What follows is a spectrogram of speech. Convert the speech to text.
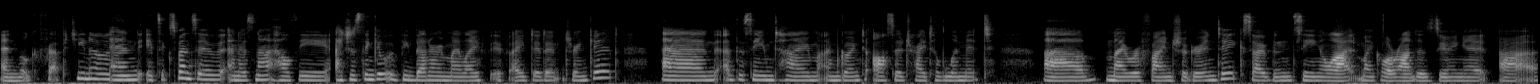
and mocha frappuccinos and it's expensive and it's not healthy. I just think it would be better in my life if I didn't drink it and at the same time I'm going to also try to limit uh, my refined sugar intake. So I've been seeing a lot. Michael Aranda's doing it, uh,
